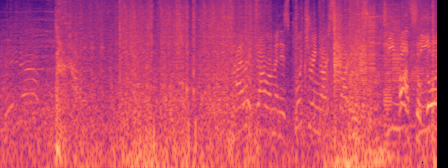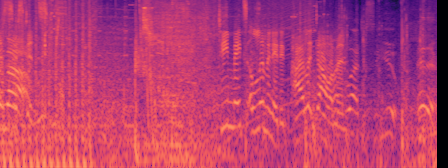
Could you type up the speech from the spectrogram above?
Stay. Pilot Dalaman is butchering our Spartans. Teammates Hostile need going now. Teammates eliminated Pilot Dalaman. Glad to see you. Hey there.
